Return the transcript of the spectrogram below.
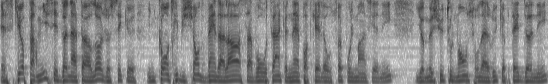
Est-ce qu'il y a parmi ces donateurs-là, je sais qu'une contribution de 20 ça vaut autant que n'importe quel autre. Ça, il faut le mentionner. Il y a monsieur tout le monde sur la rue qui a peut-être donné,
